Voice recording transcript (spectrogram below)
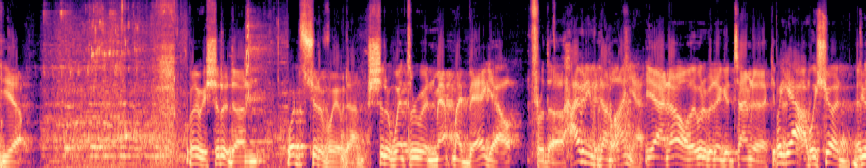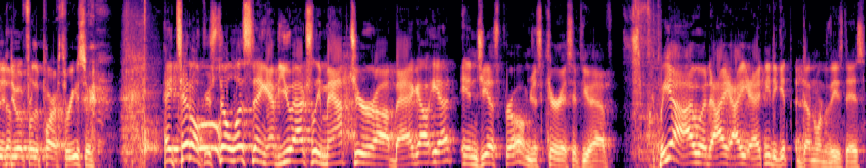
Yeah. What we should have done, What should have we have done? should have went through and mapped my bag out for the. I haven't even done mine yet. Yeah, I know. That would have been a good time to get But yeah, done. we should And do then do it for the par threes here. Hey Tittle, if you're still listening, have you actually mapped your uh, bag out yet in GSPro? I'm just curious if you have. But yeah, I would. I, I, I need to get that done one of these days.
